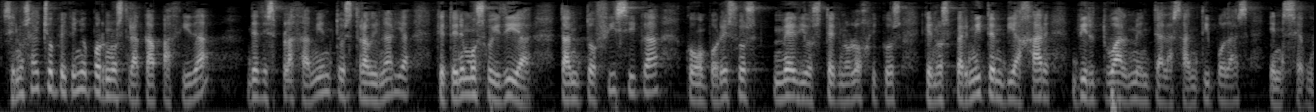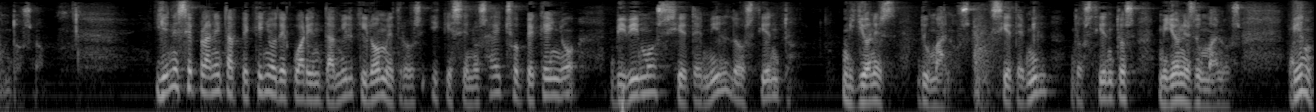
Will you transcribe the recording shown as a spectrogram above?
Se nos ha hecho pequeño por nuestra capacidad de desplazamiento extraordinaria que tenemos hoy día, tanto física como por esos medios tecnológicos que nos permiten viajar virtualmente a las antípodas en segundos. ¿no? Y en ese planeta pequeño de 40.000 kilómetros y que se nos ha hecho pequeño, vivimos 7.200 millones de humanos. 7.200 millones de humanos. Bien,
